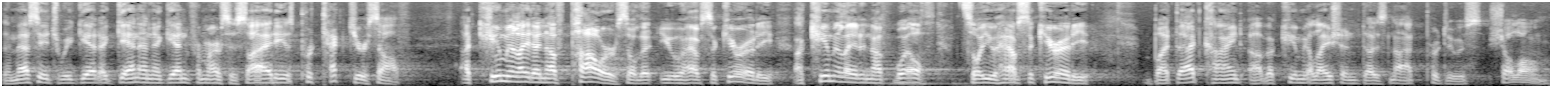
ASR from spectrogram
The message we get again and again from our society is protect yourself. Accumulate enough power so that you have security. Accumulate enough wealth so you have security. But that kind of accumulation does not produce shalom.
